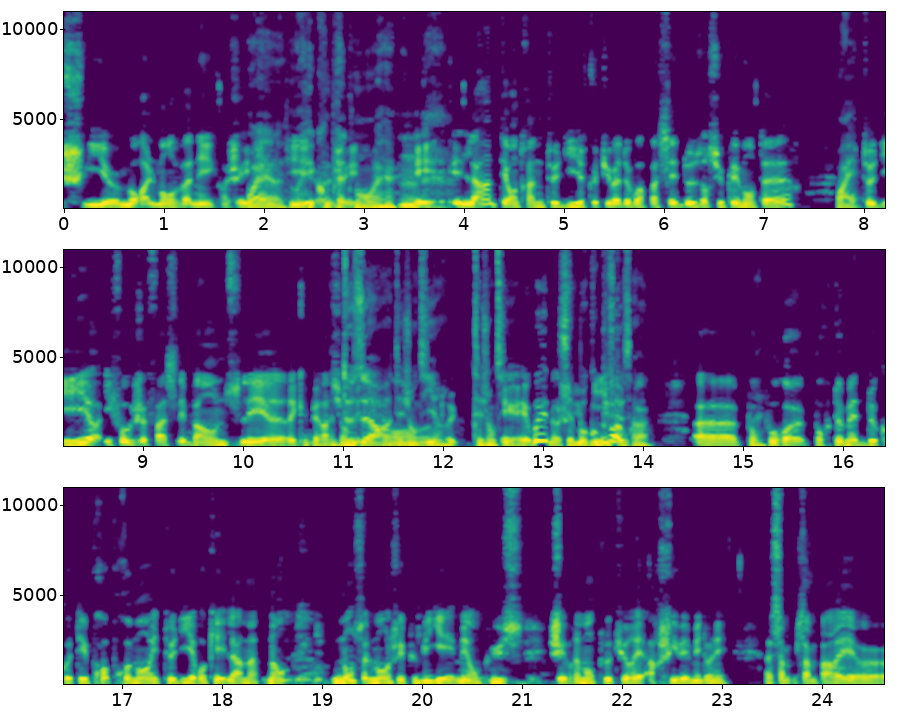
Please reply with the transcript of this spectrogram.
je suis euh, moralement vanné. J'ai Ouais, euh, complètement, ouais. J'ai- Et, et là, tu es en train de te dire que tu vas devoir passer deux heures supplémentaires Ouais. pour te dire, il faut que je fasse les bounces, les récupérations. Deux heures, t'es gentil, hein. T'es gentil. Et, et oui, non, C'est beaucoup plus minimum, que ça. quoi. Euh, pour, Ouais. pour, euh, pour te mettre de côté proprement et te dire, OK, là maintenant, non seulement j'ai publié, mais en plus, j'ai vraiment clôturé, archivé mes données. Euh, Ça, me- ça me paraît euh,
